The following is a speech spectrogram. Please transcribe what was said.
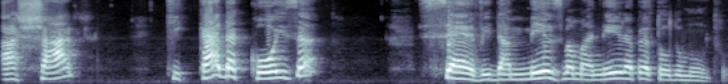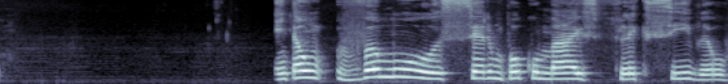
achar que cada coisa serve da mesma maneira para todo mundo. Então, vamos ser um pouco mais flexível,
